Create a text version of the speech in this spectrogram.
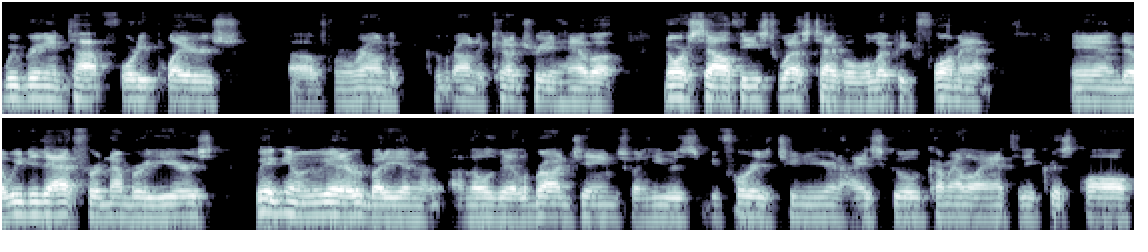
we bring in top 40 players from around the, around the country and have a north, south, east, west type of Olympic format. And uh, we did that for a number of years. We had, you know, we had everybody in on those. We had LeBron James when he was before his junior year in high school, Carmelo Anthony, Chris Paul,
